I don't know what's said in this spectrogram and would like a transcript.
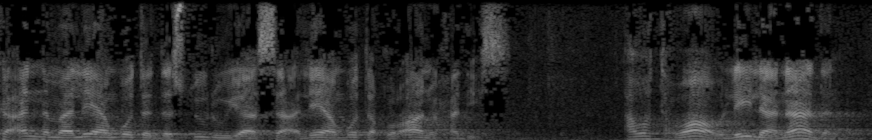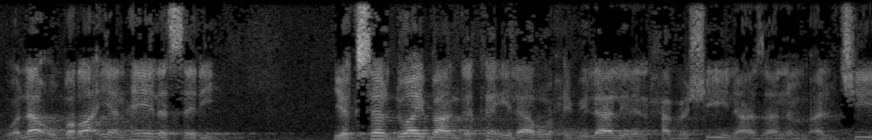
کە ئەنەما لێیان بۆتە دەستور و یاسا لێیان بۆتە قورآن و حەدیث ئەوە تەواو لەیلا نادن ولا ئوبڕائیان هەیە لە سەری یەکسەر دوای بانگەکە إلى روحی بلال الحبشي نازانم ئەلچی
